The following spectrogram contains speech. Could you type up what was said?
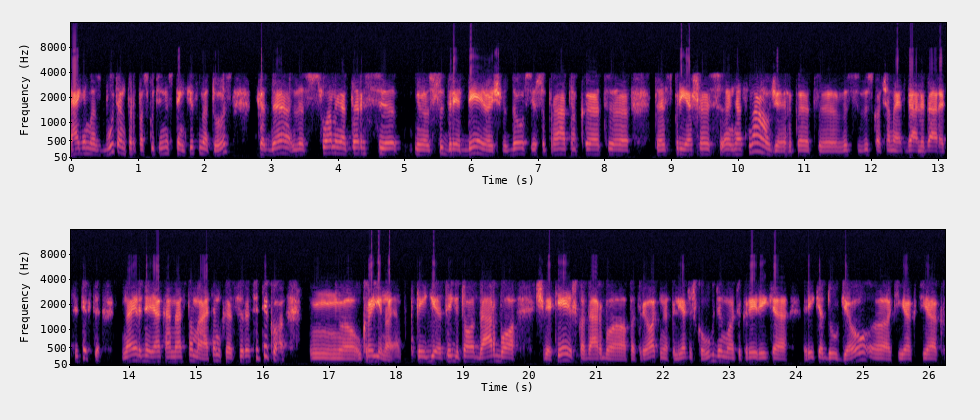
regimas būtent per paskutinius penkis metus, kada visuomenė tarsi sudrebėjo iš vidaus, jis suprato, kad tas priešas nesnaudžia ir kad vis, visko čia nais gali dar atsitikti. Na ir dėja, ką mes pamatėm, kas ir atsitiko mm, Ukrainoje. Taigi, taigi to darbo, švietėjiško darbo, patriotinio, pilietiško ūkdymo tikrai reikia, reikia daugiau tiek, tiek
